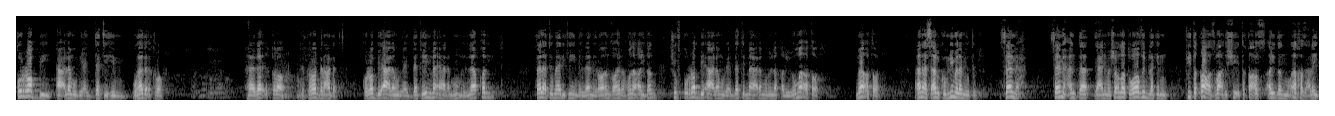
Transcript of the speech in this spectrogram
قل ربي أعلم بعدتهم وهذا إقرار. هذا إقرار إقرار بالعدد. قل ربي أعلم بعدتهم ما يعلمهم إلا قليل. فلا تماري فيهم إلا مراء ظاهرا هنا أيضا شوف قل ربي أعلم بعدتهم ما يعلمهم إلا قليل وما أطال. ما أطال. أنا أسألكم لما لم يطل؟ سامح. سامح أنت يعني ما شاء الله تواظب لكن في تقاعس بعض الشيء تقاعس أيضا مؤاخذ عليك.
